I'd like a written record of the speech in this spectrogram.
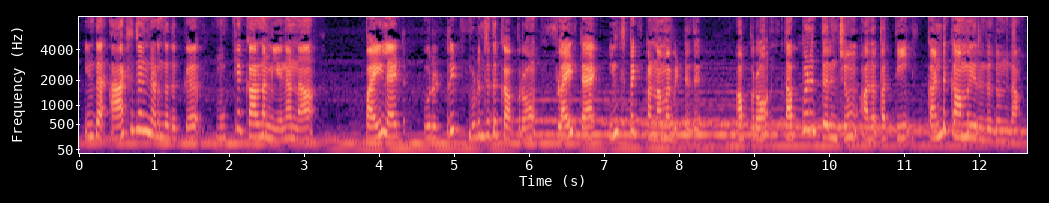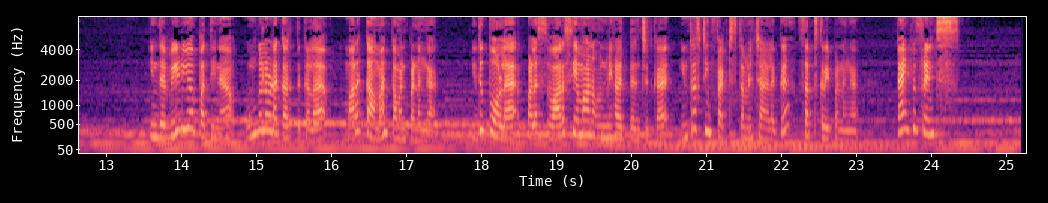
இந்த ஆக்சிடென்ட் நடந்ததுக்கு முக்கிய காரணம் என்னன்னா பைலட் ஒரு ட்ரிப் முடிஞ்சதுக்கு அப்புறம் ஃப்ளைட்டை இன்ஸ்பெக்ட் பண்ணாமல் விட்டது. அப்புறம் தப்புன்னு தெரிஞ்சும் அதை பற்றி கண்டுக்காமல் இருந்ததும் தான். இந்த வீடியோ பத்தின உங்களோட கருத்துக்களை மறக்காம கமெண்ட் பண்ணுங்க. இது போல பல சுவாரஸ்யமான உண்மைகளை தெரிஞ்சுக்க இன்ட்ரெஸ்டிங் ஃபேக்ட்ஸ் தமிழ் சேனலுக்கு சப்ஸ்கிரைப் பண்ணுங்க. Thank you friends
